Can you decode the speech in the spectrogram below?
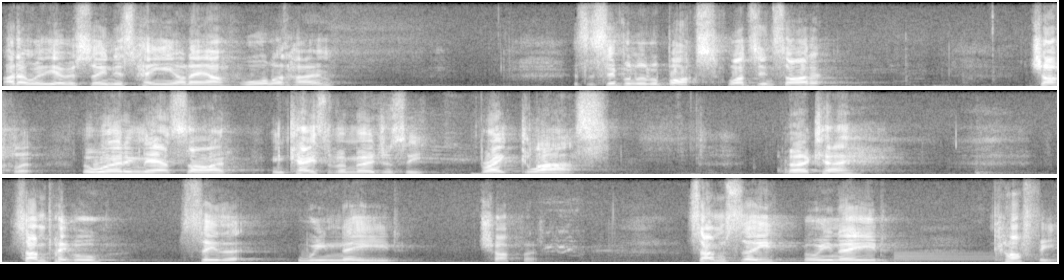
I don't know whether you've ever seen this hanging on our wall at home. It's a simple little box. What's inside it? Chocolate. The wording outside in case of emergency, break glass. Okay? Some people see that we need chocolate. Some see we need coffee.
